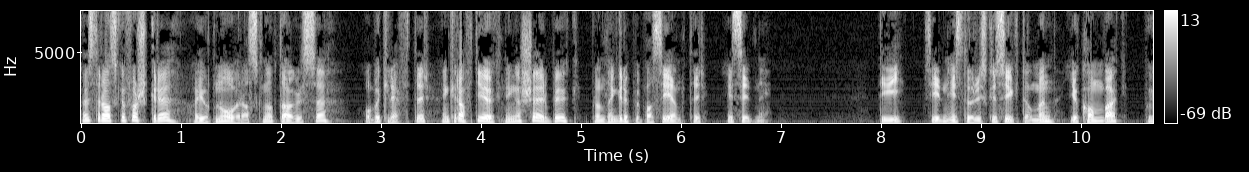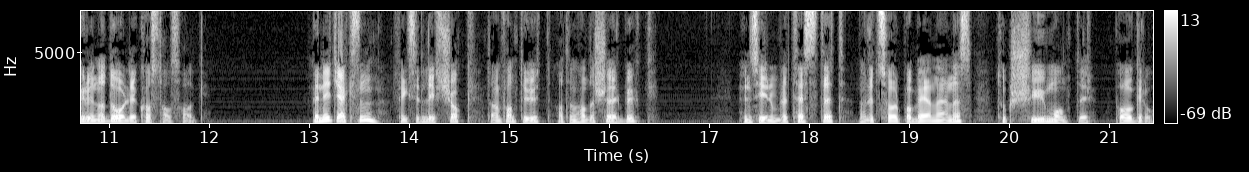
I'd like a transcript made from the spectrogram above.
Australske forskere har gjort en overraskende oppdagelse og bekrefter en kraftig økning av skjørbuk blant en gruppe pasienter i Sydney. De sier den historiske sykdommen gjør comeback pga. dårlige kostholdsvalg. Benny Jackson fikk sitt livs sjokk da hun fant ut at hun hadde skjørbuk. Hun sier hun ble testet når et sår på benet hennes tok sju måneder på å gro.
